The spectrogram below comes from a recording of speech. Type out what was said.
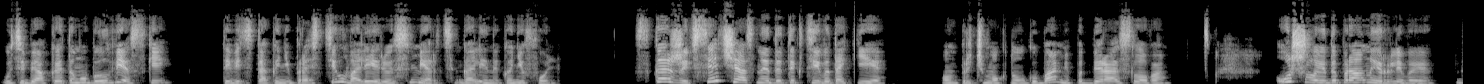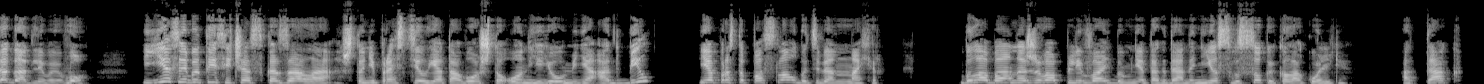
у тебя к этому был веский. Ты ведь так и не простил Валерию смерть Галины Канифоль? Скажи, все частные детективы такие? Он причмокнул губами, подбирая слово. Ушлые да пронырливые, догадливые, во! Если бы ты сейчас сказала, что не простил я того, что он ее у меня отбил, я просто послал бы тебя нахер. Была бы она жива, плевать бы мне тогда на нее с высокой колокольни. А так,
